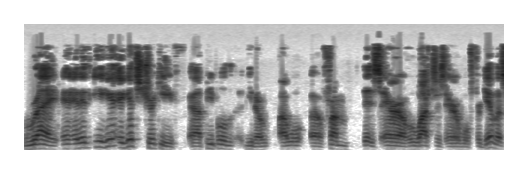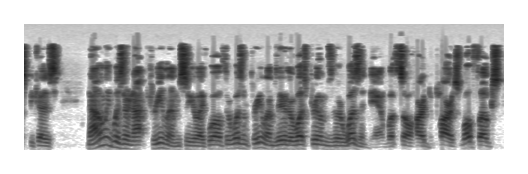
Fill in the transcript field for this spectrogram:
right. And and it, it gets tricky. Uh, people, you know, uh, uh, from this era who watch this era will forgive us because not only was there not prelims, so you're like, well, if there wasn't prelims, either there was prelims or there wasn't. Dan, what's so hard to parse? Well, folks,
